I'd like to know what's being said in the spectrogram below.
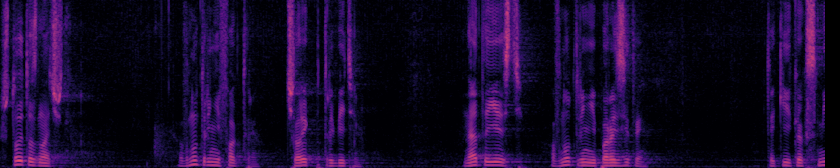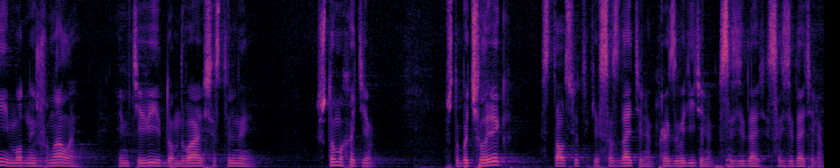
Что это значит? Внутренние факторы. Человек-потребитель. На это есть внутренние паразиты, такие как СМИ, модные журналы, MTV, Дом-2 и все остальные. Что мы хотим? Чтобы человек стал все-таки создателем, производителем, созидателем.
